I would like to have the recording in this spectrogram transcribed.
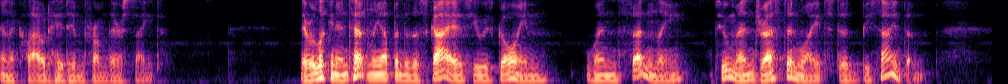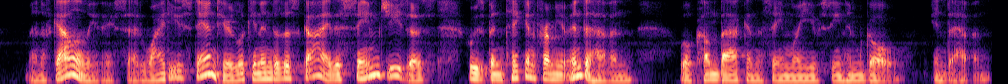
and a cloud hid him from their sight. They were looking intently up into the sky as he was going, when suddenly two men dressed in white stood beside them. Men of Galilee, they said, why do you stand here looking into the sky? This same Jesus, who's been taken from you into heaven, will come back in the same way you've seen him go into heaven.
